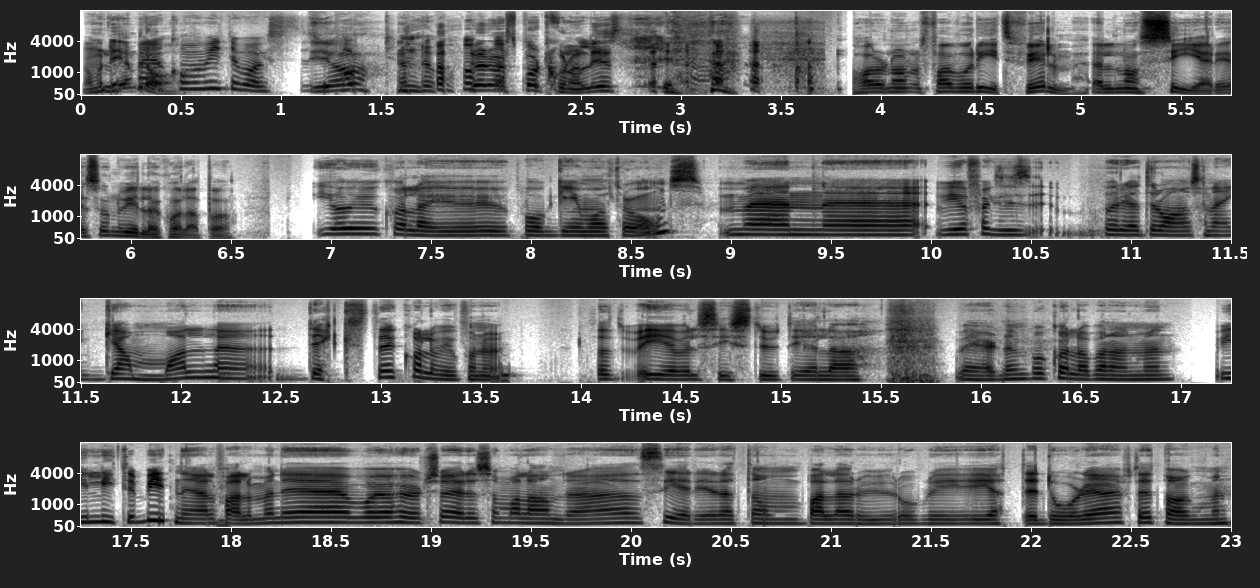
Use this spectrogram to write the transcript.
Ja, men det är Men då bra. kommer vi tillbaka till Ja. sporten då. Du är sportjournalist. Har du någon favoritfilm eller någon serie som du vill kolla på? Jag kollar ju på Game of Thrones, men eh, vi har faktiskt börjat dra en sån här gammal eh, Dexter kollar vi på nu. Så att vi är väl sist ut i hela världen på att kolla på den, men vi är lite bitna i alla fall. Men det, vad jag har hört så är det som alla andra serier, att de ballar ur och blir jättedåliga efter ett tag, men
